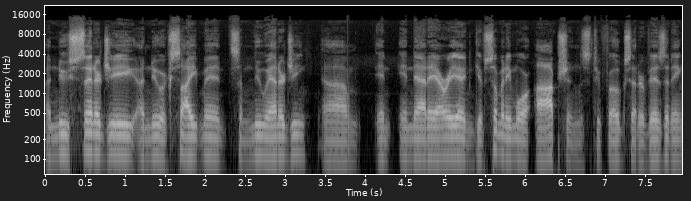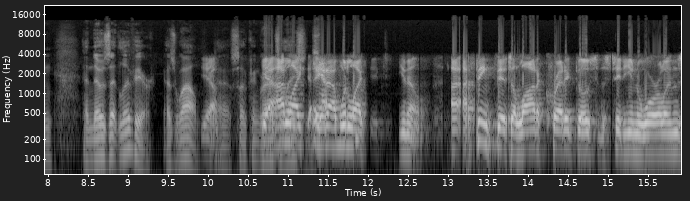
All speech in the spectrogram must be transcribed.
a new synergy, a new excitement, some new energy. Um, in, in that area and give so many more options to folks that are visiting and those that live here as well. Yeah. Uh, so congratulations. Yeah, I like. Yeah, I would like. To you know, I, I think there's a lot of credit goes to the city of New Orleans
